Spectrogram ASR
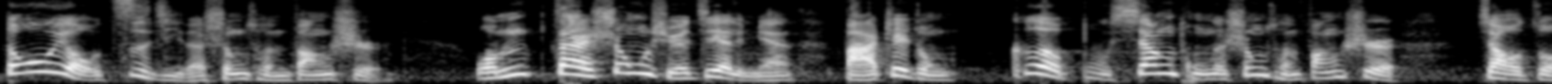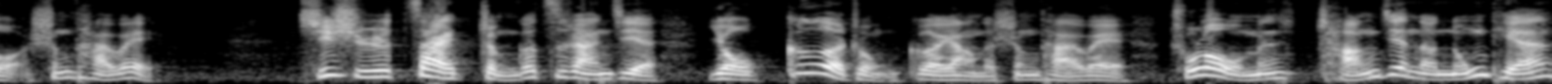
都有自己的生存方式。我们在生物学界里面把这种各不相同的生存方式叫做生态位。其实，在整个自然界有各种各样的生态位，除了我们常见的农田，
